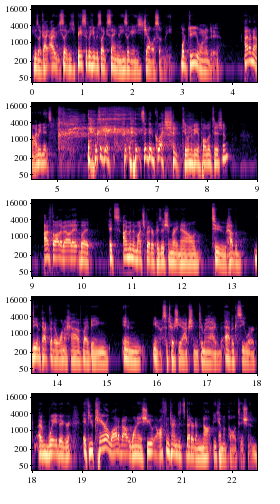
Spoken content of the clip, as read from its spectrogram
He's like, I, I he's like, basically he was like saying, he's like, he's jealous of me. What do you want to do? I don't know. I mean, it's, it's a good, it's a good question. Do you want to be a politician? I've thought about it, but it's I'm in a much better position right now to have the, the impact that I want to have by being in you know Satoshi Action through my advocacy work. I'm way bigger. If you care a lot about one issue, oftentimes it's better to not become a politician.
